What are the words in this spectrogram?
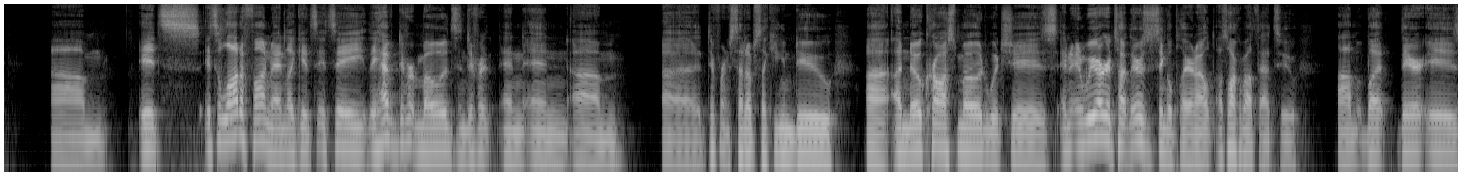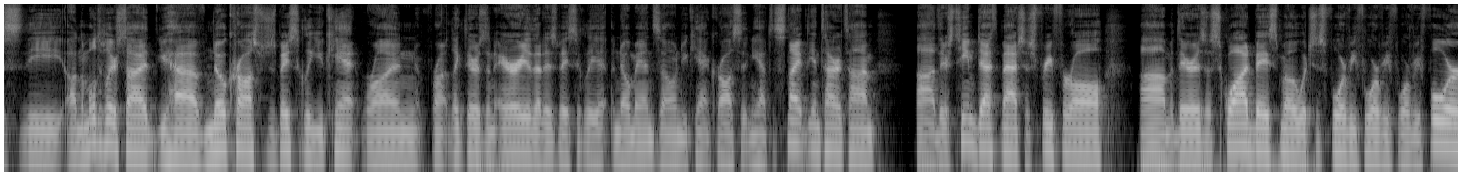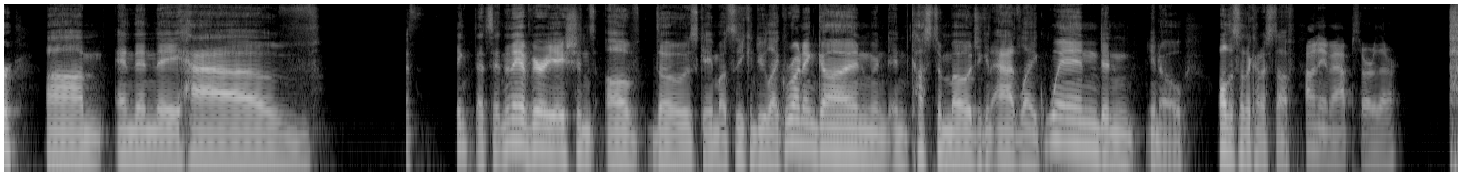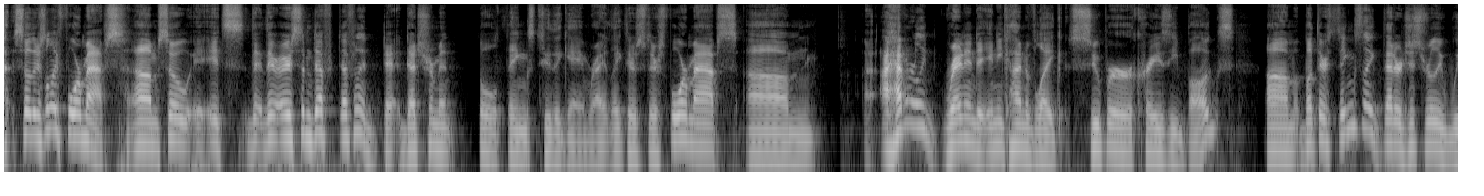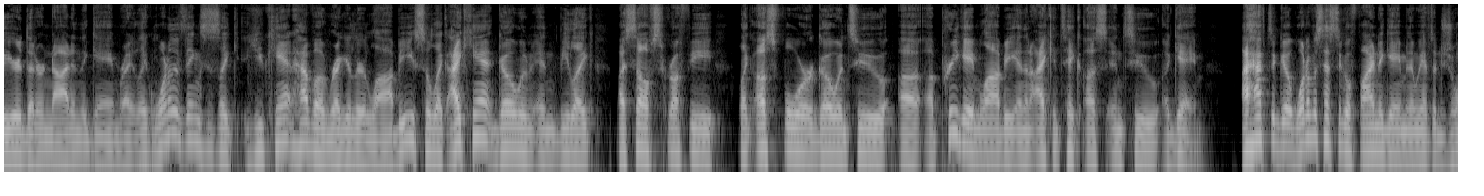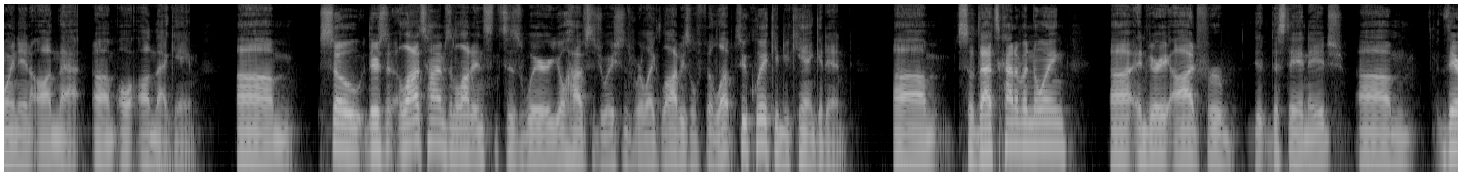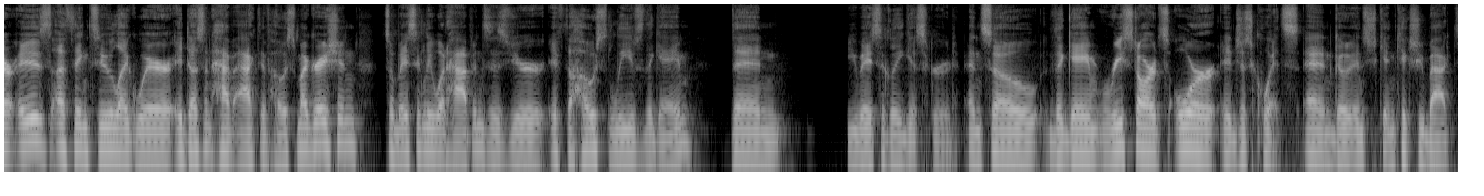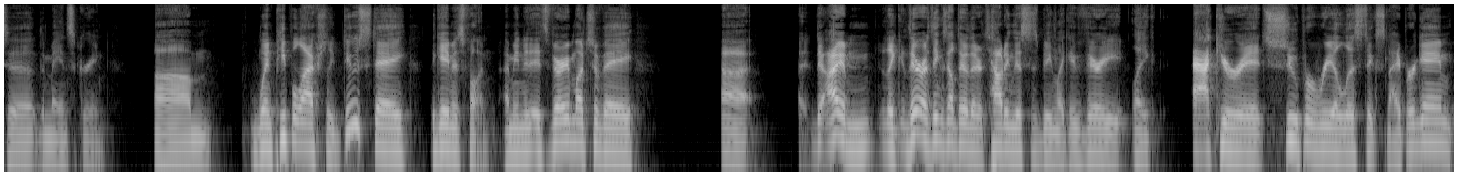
Um, it's it's a lot of fun, man. Like it's it's a they have different modes and different and and um uh different setups. Like you can do uh, a no cross mode, which is and, and we are gonna talk. There's a single player, and I'll I'll talk about that too. Um, but there is the on the multiplayer side, you have no cross, which is basically you can't run front. Like there's an area that is basically a no man's zone. You can't cross it, and you have to snipe the entire time. Uh, there's team deathmatch, there's free for all. Um, there is a squad based mode, which is 4v4, v4, v4. Um, and then they have, I think that's it. And then they have variations of those game modes. So you can do like running gun and, and custom modes. You can add like wind and, you know, all this other kind of stuff. How many maps are there? So there's only four maps. Um, so it's there are some def- definite de- detrimental things to the game, right? Like there's there's four maps. Um, I haven't really ran into any kind of like super crazy bugs. Um, but there's things like that are just really weird that are not in the game, right? Like one of the things is like you can't have a regular lobby. So like I can't go and, and be like myself, Scruffy, like us four go into a, a pregame lobby and then I can take us into a game. I have to go. One of us has to go find a game and then we have to join in on that um on that game. Um, so there's a lot of times in a lot of instances where you'll have situations where like lobbies will fill up too quick and you can't get in. Um, so that's kind of annoying uh, and very odd for this day and age. Um, there is a thing too, like where it doesn't have active host migration. So basically, what happens is you're if the host leaves the game, then you basically get screwed, and so the game restarts or it just quits and go and, and kicks you back to the main screen. Um, when people actually do stay, the game is fun. I mean, it's very much of a uh, I am like there are things out there that are touting this as being like a very like accurate, super realistic sniper game.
